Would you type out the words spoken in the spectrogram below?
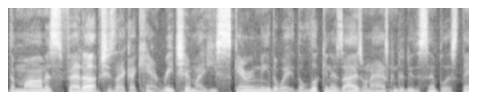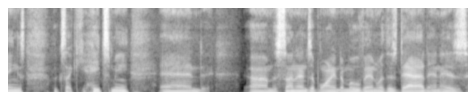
the mom is fed up. She's like, I can't reach him. I, he's scaring me. The way, the look in his eyes when I ask him to do the simplest things, looks like he hates me. And um, the son ends up wanting to move in with his dad and his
